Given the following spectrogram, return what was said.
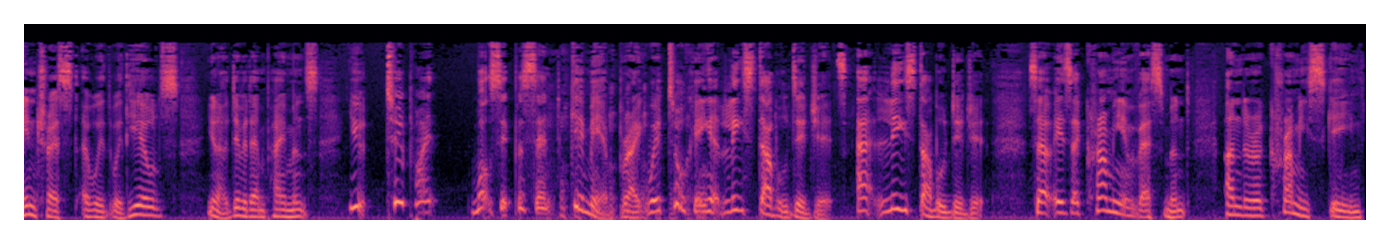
interest uh, with with yields, you know, dividend payments. You two point what's it percent? Give me a break. We're talking at least double digits, at least double digit. So it's a crummy investment under a crummy scheme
